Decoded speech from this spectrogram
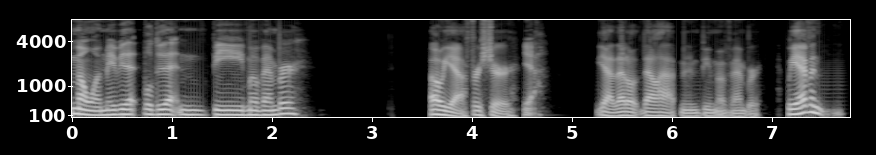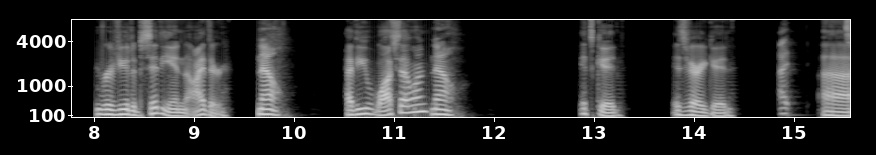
BMO one maybe that we'll do that in b Movember. Oh yeah, for sure. Yeah. yeah, that'll that'll happen in be November. We haven't reviewed Obsidian either. no Have you watched that one? no It's good. It's very good. I- uh,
